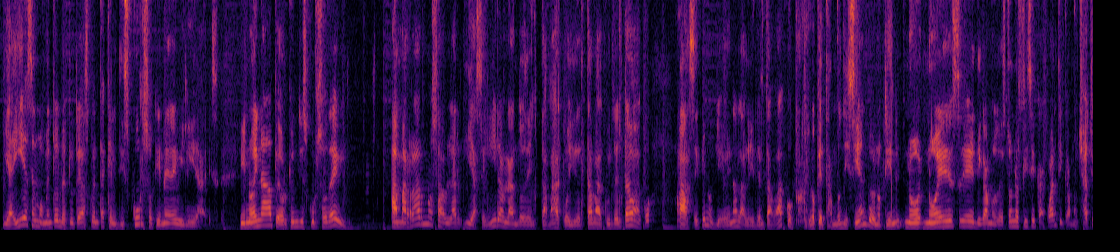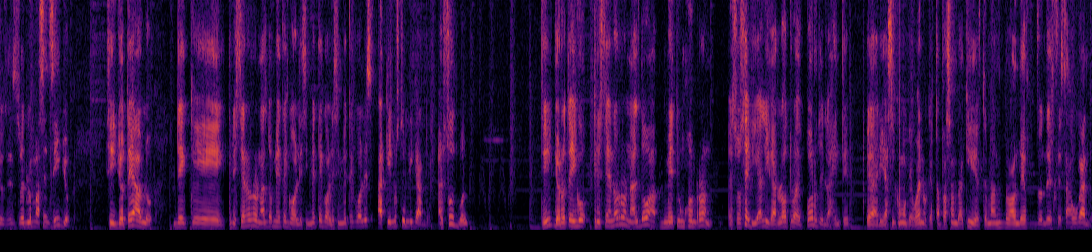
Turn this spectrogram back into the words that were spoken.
Y ahí es el momento donde tú te das cuenta que el discurso tiene debilidades. Y no hay nada peor que un discurso débil. Amarrarnos a hablar y a seguir hablando del tabaco y del tabaco y del tabaco hace que nos lleven a la ley del tabaco, porque es lo que estamos diciendo. No, tiene, no, no es, eh, digamos, esto no es física cuántica, muchachos, esto es lo más sencillo. Si yo te hablo de que Cristiano Ronaldo mete goles y mete goles y mete goles, aquí lo estoy ligando al fútbol. ¿sí? Yo no te digo, Cristiano Ronaldo mete un jonrón. Eso sería ligarlo a otro deporte y la gente quedaría así como que, bueno, ¿qué está pasando aquí? ¿Este man dónde, dónde es que está jugando?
